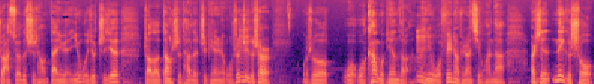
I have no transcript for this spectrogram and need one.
抓所有的市场单元，因为我就直接找到当时他的制片人，我说这个事儿。我说我我看过片子了，嗯。因为我非常非常喜欢他，而且那个时候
